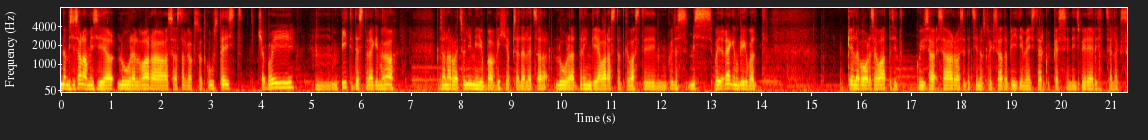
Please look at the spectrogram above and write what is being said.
Endamisi salamisi ja luurel varas aastal kaks tuhat kuusteist. Tšaboi, Mm, Beatidest räägime ka. ma saan aru, et su nimi juba vihjab sellele, et sa luurad ringi ja varastad kõvasti, kuidas, mis või räägime kõigepealt, kelle poole sa vaatasid, kui sa, sa arvasid, et sinust võiks saada biidimeister, kes sind inspireerisid selleks?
